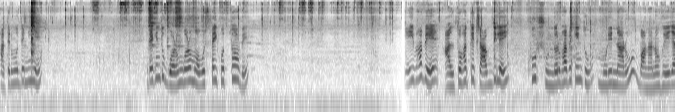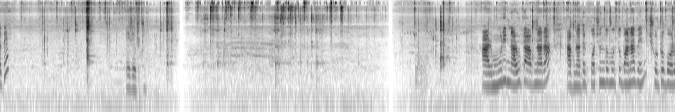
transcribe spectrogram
হাতের মধ্যে নিয়ে এটা কিন্তু গরম গরম অবস্থায় করতে হবে। এইভাবে আলতো হাতে চাপ দিলেই খুব সুন্দরভাবে কিন্তু মুড়ির নাড়ু বানানো হয়ে যাবে। এই দেখুন। আর মুড়ির নাড়ুটা আপনারা আপনাদের পছন্দ মতো বানাবেন, ছোট, বড়,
